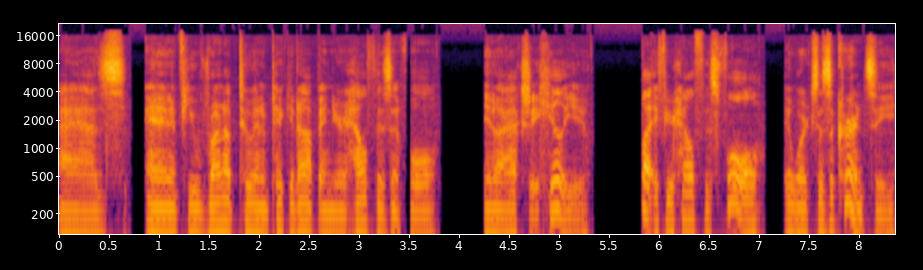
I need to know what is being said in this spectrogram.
as and if you run up to it and pick it up and your health isn't full, it'll actually heal you. But if your health is full, it works as a currency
